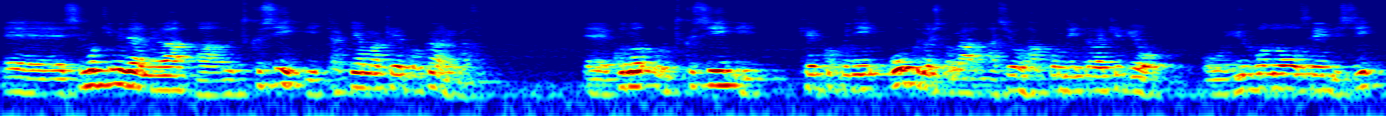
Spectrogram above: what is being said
えー、下木見台には美しい滝山渓谷があります、えー、この美しい渓谷に多くの人が足を運んでいただけるよう遊歩道を整備し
